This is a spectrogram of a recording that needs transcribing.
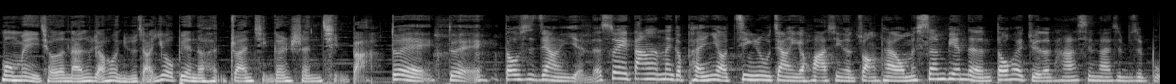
梦寐以求的男主角或女主角，又变得很专情跟深情吧？对对，都是这样演的。所以当那个朋友进入这样一个花心的状态，我们身边的人都会觉得他现在是不是不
